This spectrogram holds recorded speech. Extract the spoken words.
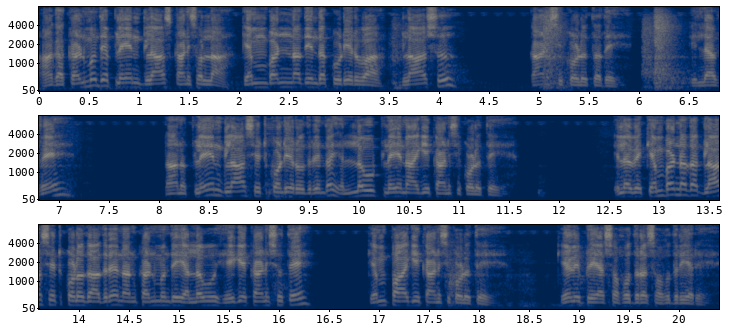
ಆಗ ಕಣ್ಮುಂದೆ ಪ್ಲೇನ್ ಗ್ಲಾಸ್ ಕಾಣಿಸೋಲ್ಲ. ಕೆಂಬಣ್ಣದಿಂದ ಕೂಡಿರುವ ಗ್ಲಾಸ್ ಕಾಣಿಸಿಕೊಳ್ಳುತ್ತದೆ. ಇಲ್ಲವೇ? ನಾನು ಪ್ಲೇನ್ ಗ್ಲಾಸ್ ಇಟ್ಕೊಂಡಿರೋದ್ರಿಂದ ಎಲ್ಲವೂ ಪ್ಲೇನ್ ಆಗಿ ಕಾಣಿಸಿಕೊಳ್ಳುತ್ತೆ. ಇಲ್ಲವೇ? ಕೆಂಬಣ್ಣದ ಗ್ಲಾಸ್ ಇಟ್ಕೊಳ್ಳೋದಾದ್ರೆ ನನ್ನ ಕಣ್ಮುಂದೆ ಎಲ್ಲವೂ ಹೇಗೆ ಕಾಣಿಸುತ್ತೆ? ಕೆಂಪಾಗಿ ಕಾಣಿಸಿಕೊಳ್ಳುತ್ತೆ. ಕೇಳಿ ಪ್ರಿಯ ಸಹೋದರ ಸಹೋದರಿಯರೇ.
